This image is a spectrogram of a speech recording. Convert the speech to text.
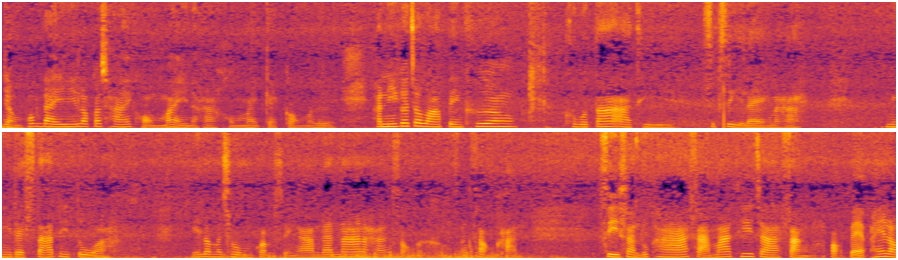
อย่างพวกใดนี้เราก็ใช้ของใหม่นะคะ ของใหม่แกะกล่องมาเลย คันนี้ก็จะวางเป็นเครื่อง Kubota RT 14 แรงนะคะ มีไดสตาร์ทในตัว นี้เรามาชมความสวยงามด้านหน้านะคะทั้งสองทั้งสองคัน สีสันลูกค้าสามารถที่จะสั่งออกแบบให้เรา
